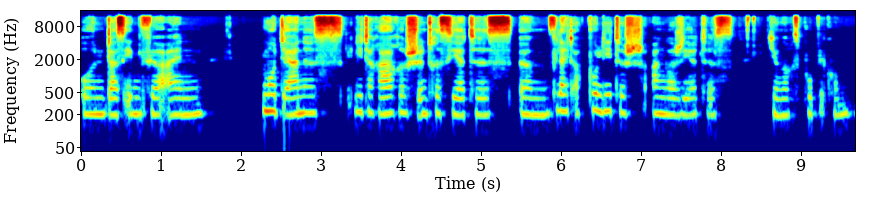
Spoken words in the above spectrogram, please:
und das eben für ein modernes, literarisch interessiertes, ähm, vielleicht auch politisch engagiertes jüngeres Publikum.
